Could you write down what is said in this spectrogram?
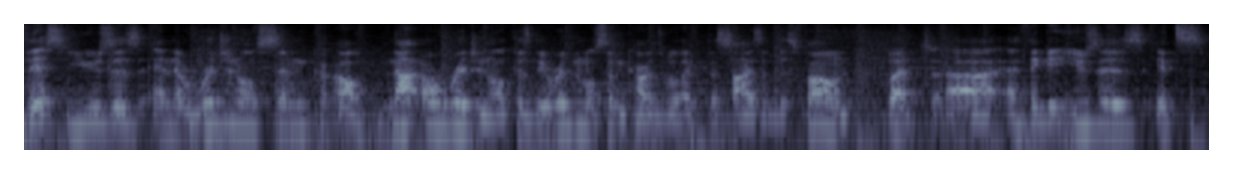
this uses an original SIM card, oh, not original, because the original SIM cards were like the size of this phone, but uh, I think it uses, it's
